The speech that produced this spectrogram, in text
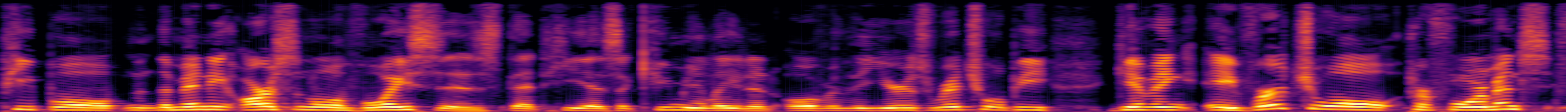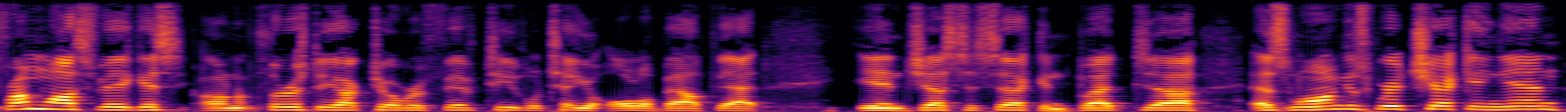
people, the many arsenal of voices that he has accumulated over the years. Rich will be giving a virtual performance from Las Vegas on Thursday, October 15th. We'll tell you all about that in just a second. But uh, as long as we're checking in,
